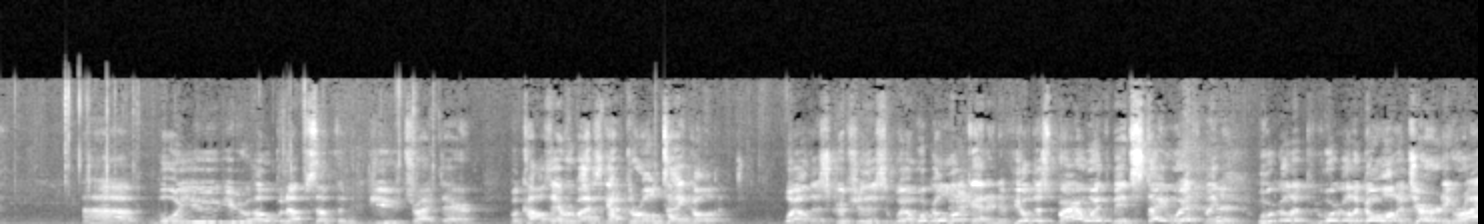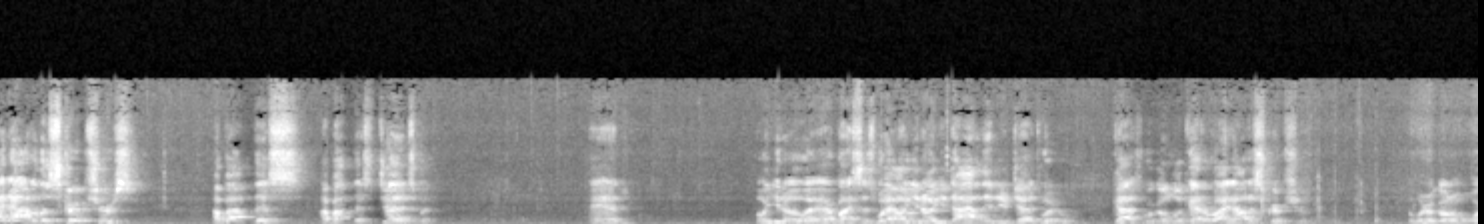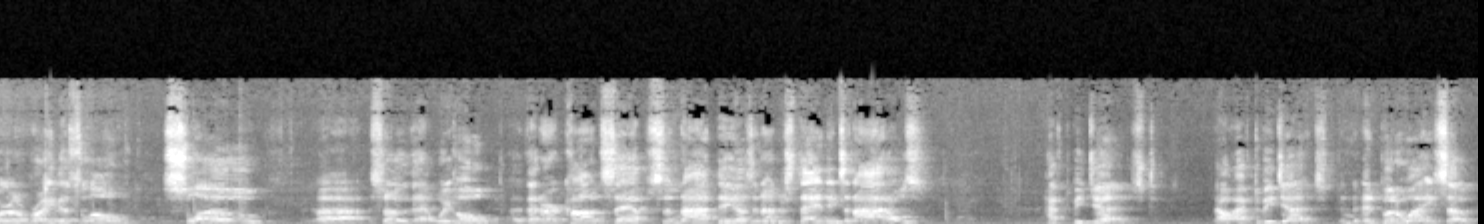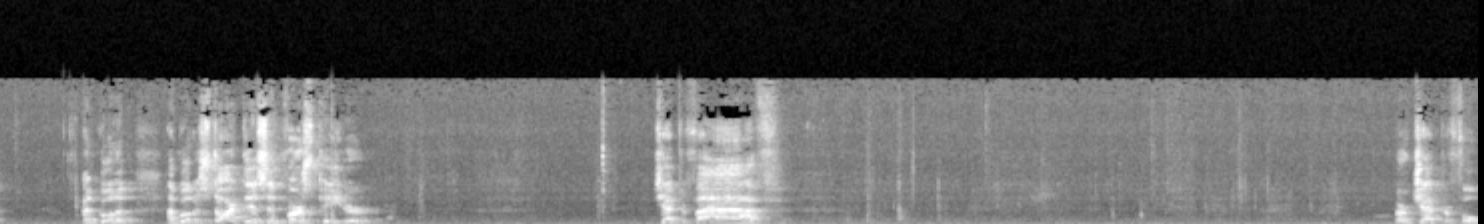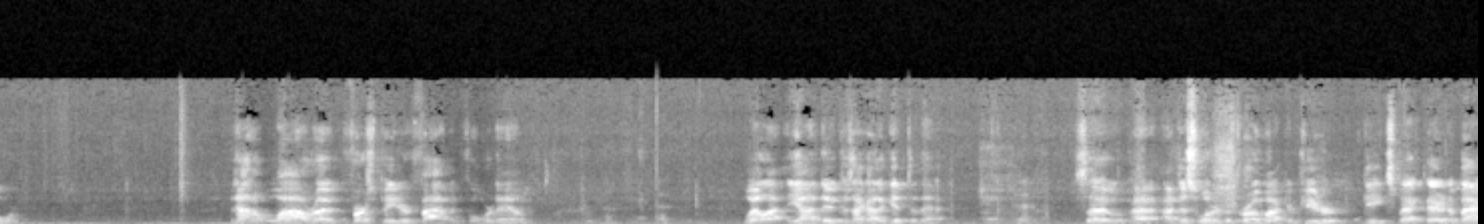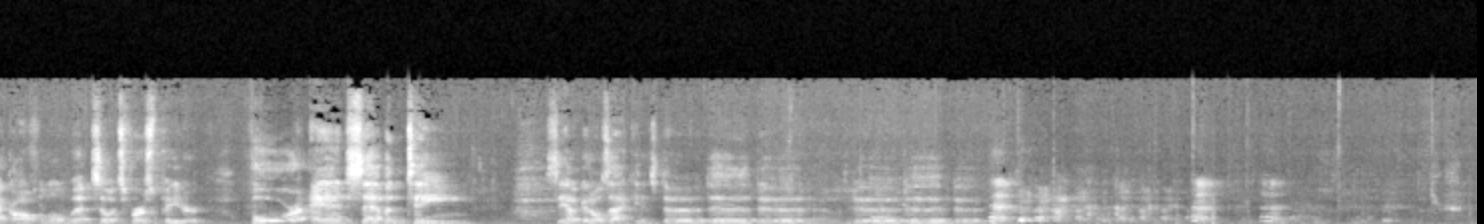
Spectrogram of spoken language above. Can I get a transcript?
Uh, boy, you you open up something huge right there because everybody's got their own take on it. Well, this scripture, this well, we're going to look at it. If you'll just bear with me and stay with me, we're going to we're going to go on a journey right out of the scriptures about this about this judgment. And well, you know, everybody says, well, you know, you die, then you're judged. We're, guys, we're going to look at it right out of scripture. And we're going to we're going to bring this along slow, uh, so that we hope that our concepts and ideas and understandings and idols have to be judged. They all have to be judged and, and put away. So I'm going to I'm going to start this in 1 Peter chapter 5 or chapter 4. And I don't know why I wrote 1 Peter 5 and 4 down. Well, I, yeah, I do, because I got to get to that. So uh, I just wanted to throw my computer geeks back there to back off a little bit. So it's 1 Peter 4 and 17. See how good old Zach is. Da, da, da, da.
